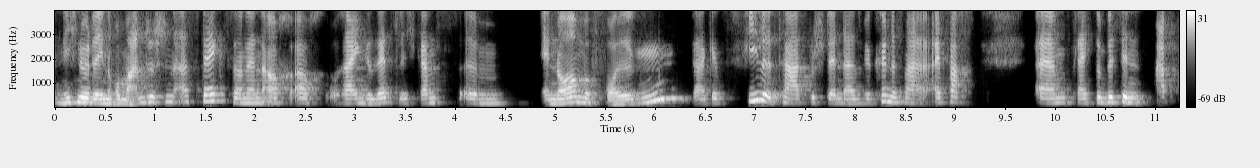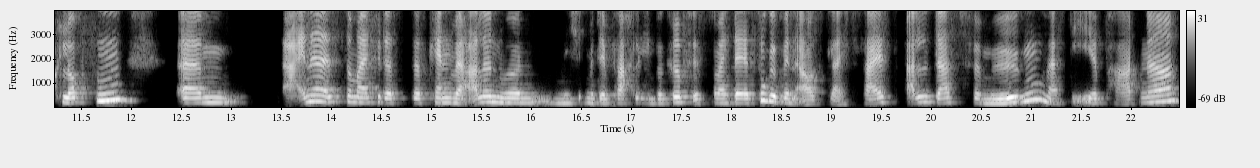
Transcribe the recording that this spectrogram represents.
nicht nur den romantischen Aspekt, sondern auch, auch rein gesetzlich ganz ähm, enorme Folgen. Da gibt's viele Tatbestände. Also wir können das mal einfach ähm, vielleicht so ein bisschen abklopfen. Ähm, eine ist zum Beispiel, das, das kennen wir alle, nur nicht mit dem fachlichen Begriff, ist zum Beispiel der Zugewinnausgleich. Das heißt, all das Vermögen, was die Ehepartner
